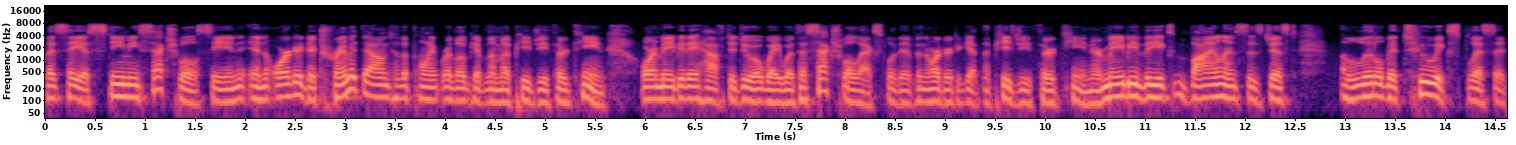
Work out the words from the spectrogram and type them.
let's say, a steamy sexual scene in order to trim it down to the point where they'll give them a PG 13. Or maybe they have to do away with a sexual expletive in order to get the PG 13. Or maybe the violence is just a little bit too explicit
